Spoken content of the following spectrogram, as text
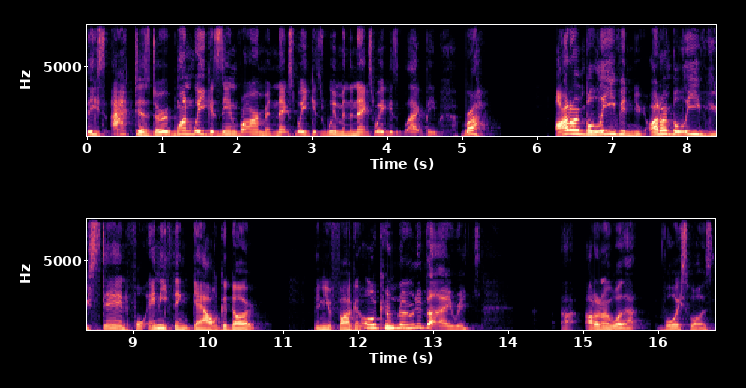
These actors, dude, one week it's the environment, next week it's women, the next week it's black people. Bruh, I don't believe in you. I don't believe you stand for anything, Gal Gadot. And you're fucking, oh, coronavirus. I, I don't know what that voice was.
